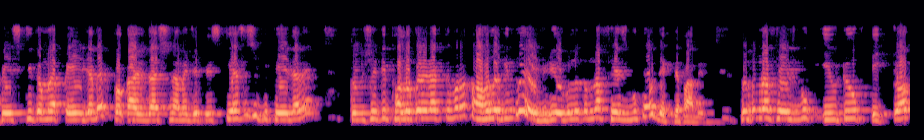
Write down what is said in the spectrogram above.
পেজটি তোমরা পেয়ে যাবে। প্রকাশ দাস নামে যে পেজটি আছে, সেটি পেয়ে যাবে। তো সেটি ফলো করে রাখতে পারো, তাহলে কিন্তু এই ভিডিওগুলো তোমরা ফেসবুকেও দেখতে পাবে। তো তোমরা ফেসবুক ইউটিউব টিকটক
